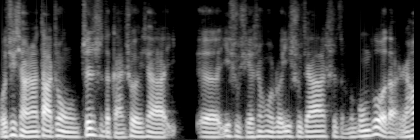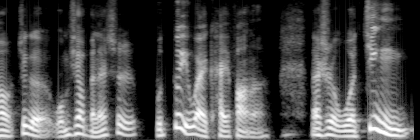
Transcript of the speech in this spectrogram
我就想让大众真实的感受一下，呃，艺术学生或者说艺术家是怎么工作的。然后这个我们学校本来是不对外开放的，但是我尽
